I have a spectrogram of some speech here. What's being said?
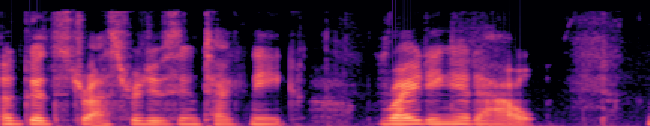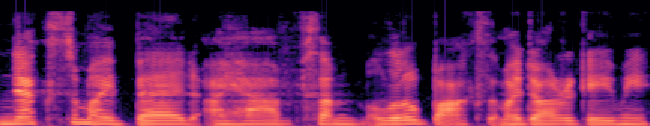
a good stress reducing technique. Writing it out. Next to my bed, I have some a little box that my daughter gave me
